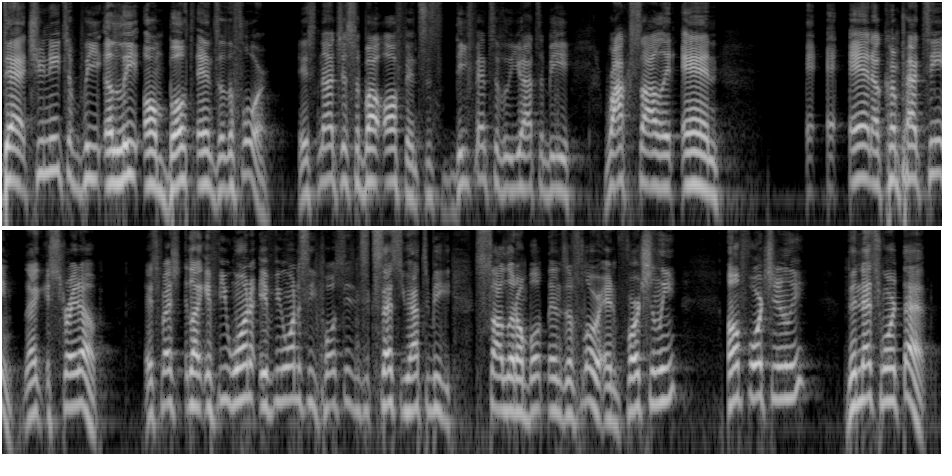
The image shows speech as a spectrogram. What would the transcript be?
that you need to be elite on both ends of the floor. It's not just about offense. It's defensively you have to be rock solid and and a compact team, like straight up. Especially like if you want if you want to see postseason success, you have to be solid on both ends of the floor. And fortunately, unfortunately, the Nets weren't that.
